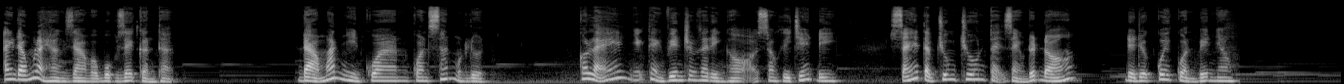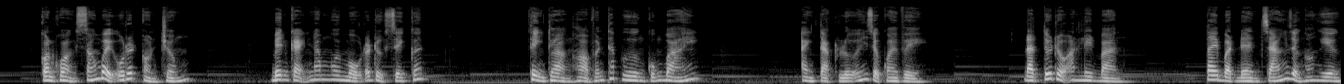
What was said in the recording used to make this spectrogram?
Anh đóng lại hàng rào và buộc dây cẩn thận. Đảo mắt nhìn qua, quan sát một lượt. Có lẽ những thành viên trong gia đình họ sau khi chết đi Sẽ tập trung chôn tại rẻo đất đó để được quây quần bên nhau. Còn khoảng 6-7 ô đất còn trống. Bên cạnh năm ngôi mộ đã được xây cất. Thỉnh thoảng họ vẫn thắp hương cúng bái. Anh tạc lưỡi rồi quay về. Đặt túi đồ ăn lên bàn. Tay bật đèn sáng rồi ngon nghiêng.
